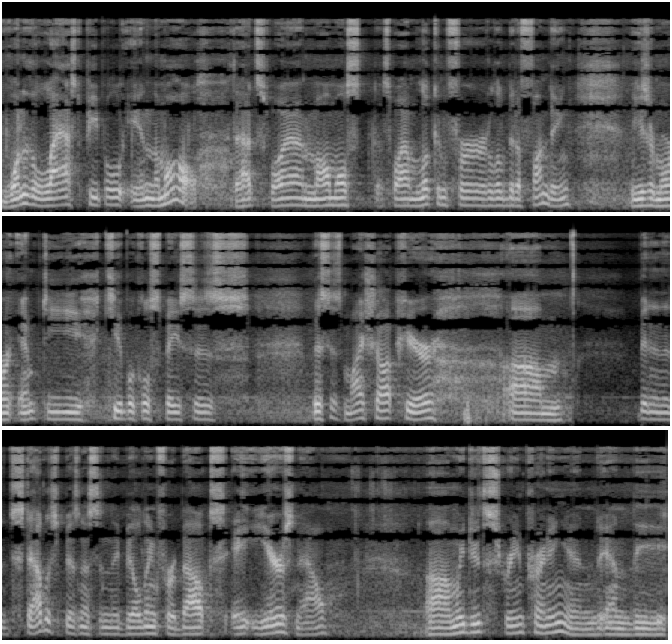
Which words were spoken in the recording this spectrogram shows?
one of the last people in the mall. That's why I'm almost, that's why I'm looking for a little bit of funding. These are more empty cubicle spaces. This is my shop here. Um, been an established business in the building for about eight years now. Um, we do the screen printing and, and the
